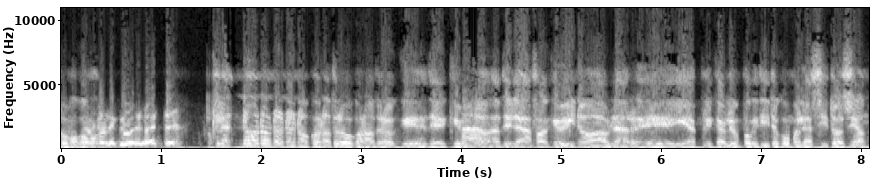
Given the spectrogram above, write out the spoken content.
¿Cómo, cómo? de Clubes del Oeste? No, no, no, no, no, con otro, con otro, que, de, que ah. de la AFA que vino a hablar eh, y a explicarle un poquitito cómo es la situación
